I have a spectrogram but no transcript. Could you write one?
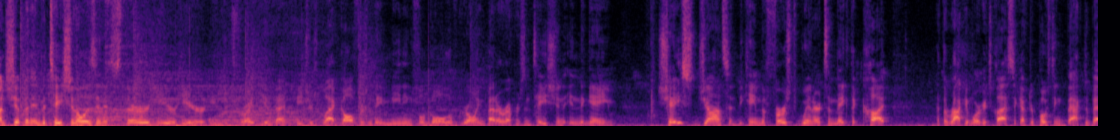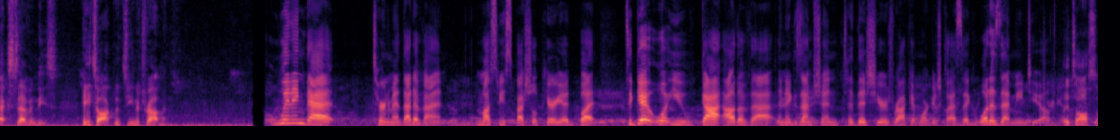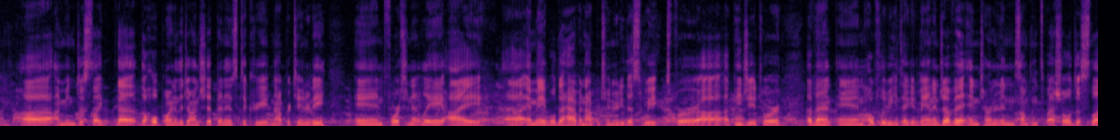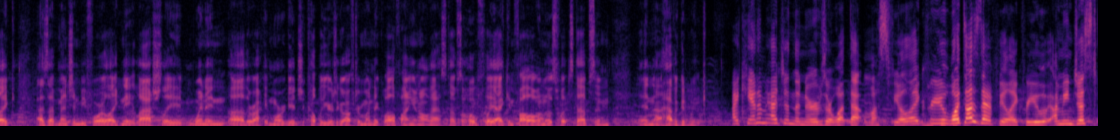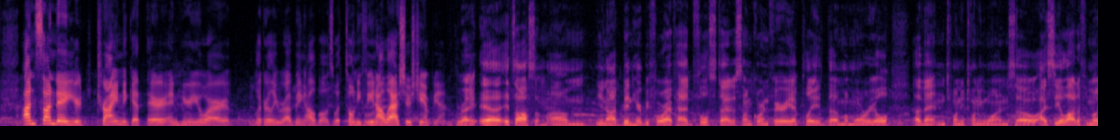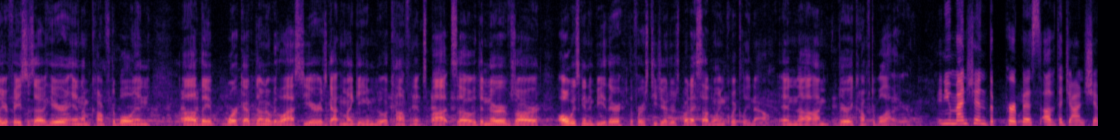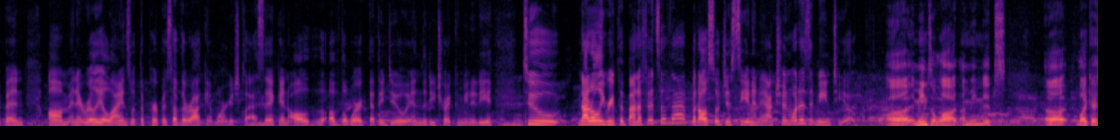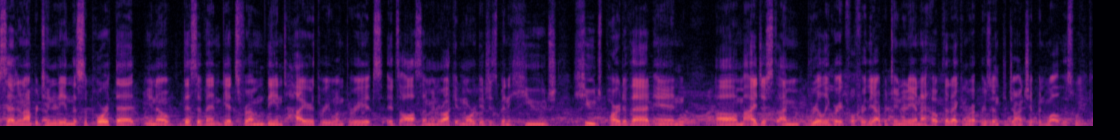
John Shippen Invitational is in its third year here in Detroit. The event features black golfers with a meaningful goal of growing better representation in the game. Chase Johnson became the first winner to make the cut at the Rocket Mortgage Classic after posting back-to-back 70s. He talked with Jeanna Trotman. Winning that tournament, that event, must be special, period. But to get what you got out of that, an exemption to this year's Rocket Mortgage Classic, what does that mean to you? It's awesome. Uh, I mean, just like the the whole point of the John Shippen is to create an opportunity, and fortunately, I uh, am able to have an opportunity this week for uh, a PGA Tour event, and hopefully we can take advantage of it and turn it into something special. Just like as I've mentioned before, like Nate Lashley winning uh, the Rocket Mortgage a couple years ago after Monday qualifying and all that stuff. So hopefully, I can follow in those footsteps and and uh, have a good week. I can't imagine the nerves or what that must feel like for you. What does that feel like for you? I mean, just on Sunday, you're trying to get there, and here you are literally rubbing elbows with Tony Finau, right. last year's champion. Right. Uh, it's awesome. Um, you know, I've been here before. I've had full status on Korn Ferry. I've played the Memorial event in 2021. So I see a lot of familiar faces out here, and I'm comfortable in uh, the work I've done over the last year has gotten my game to a confident spot. So the nerves are always going to be there, the first two jitters, but I settle in quickly now, and uh, I'm very comfortable out here. And you mentioned the purpose of the John Shippen, um, and it really aligns with the purpose of the Rocket Mortgage Classic mm-hmm. and all of the, of the, work that they do in the Detroit community mm-hmm. to not only reap the benefits of that, but also just see it in action. What does it mean to you? Uh, it means a lot. I mean, it's uh, like I said, an opportunity and the support that you know this event gets from the entire 313. It's it's awesome, and Rocket Mortgage has been a huge, huge part of that. And um, I just I'm really grateful for the opportunity, and I hope that I can represent the John Shippen well this week.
